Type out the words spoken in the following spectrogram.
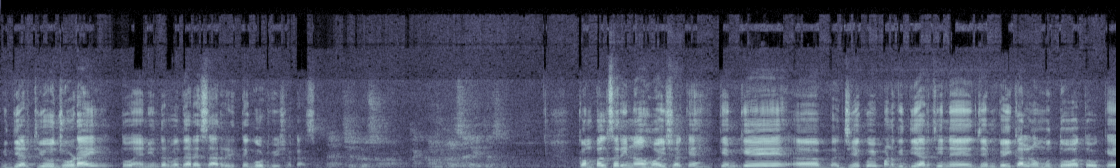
વિદ્યાર્થીઓ જોડાય તો એની અંદર વધારે સારી રીતે ગોઠવી શકાશે. કમ્પલસરી ન હોઈ શકે કેમ કે જે કોઈ પણ વિદ્યાર્થીને જેમ ગઈકાલનો મુદ્દો હતો કે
